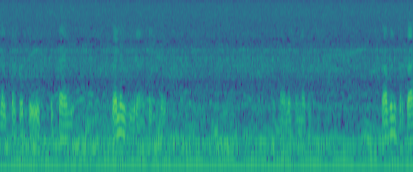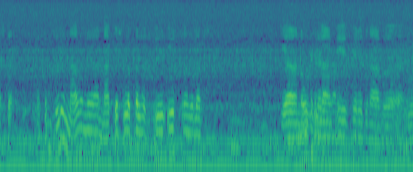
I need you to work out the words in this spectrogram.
گل کر پہلے گزرا سننا قابل پرکاش کا مطلب جڑے نال انہیں ناقص لقل اس طرح کے لفظ یا نوز اللہ یہ پھر جناب وہ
